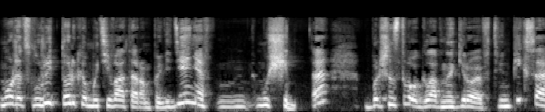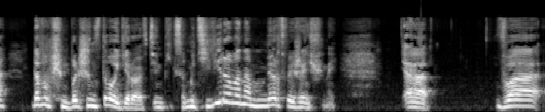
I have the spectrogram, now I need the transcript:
может служить только мотиватором поведения мужчин. Да? Большинство главных героев Твин Пикса, да, в общем, большинство героев Твин Пикса мотивировано мертвой женщиной. А, в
